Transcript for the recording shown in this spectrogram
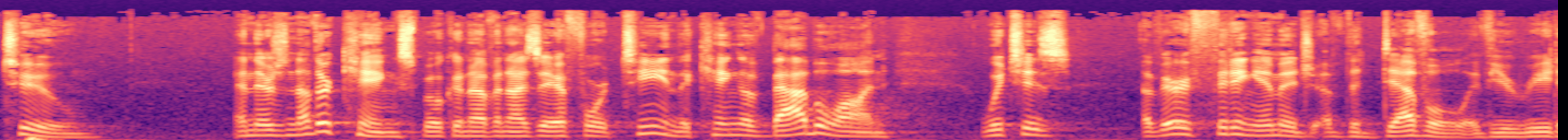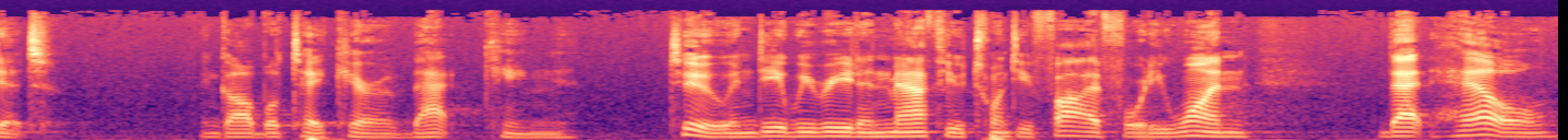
too. And there's another king spoken of in Isaiah 14, the king of Babylon, which is a very fitting image of the devil if you read it and God will take care of that king too. Indeed, we read in Matthew 25 41 that hell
